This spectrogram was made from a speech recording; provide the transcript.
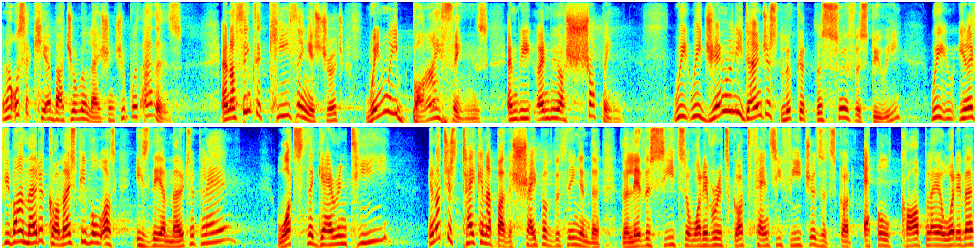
and I also care about your relationship with others. And I think the key thing is, church, when we buy things and we, and we are shopping, we, we generally don't just look at the surface, do we? we? You know, if you buy a motor car, most people ask, Is there a motor plan? What's the guarantee? You're not just taken up by the shape of the thing and the, the leather seats or whatever. It's got fancy features, it's got Apple CarPlay or whatever.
